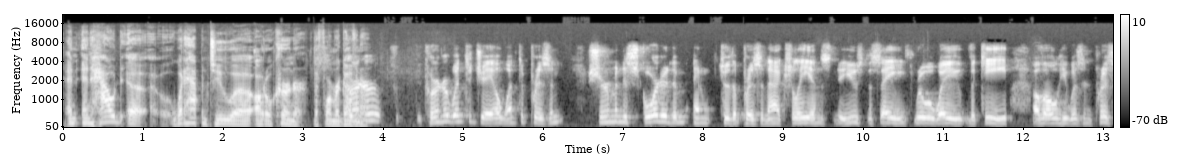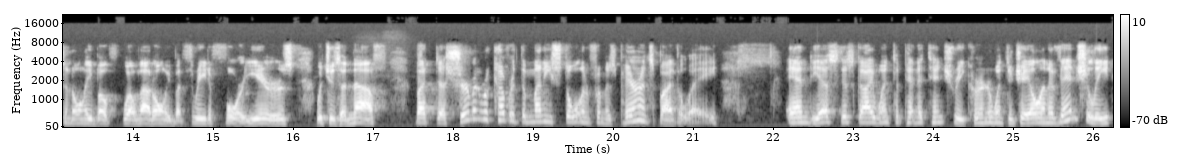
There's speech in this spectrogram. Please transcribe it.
And, and how, uh, what happened to uh, Otto Kerner, the former governor? Kerner, Kerner went to jail, went to prison. Sherman escorted him and to the prison actually, and he used to say he threw away the key, although he was in prison only about well, not only but three to four years, which is enough. But uh, Sherman recovered the money stolen from his parents, by the way. And yes, this guy went to penitentiary. Kerner went to jail, and eventually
